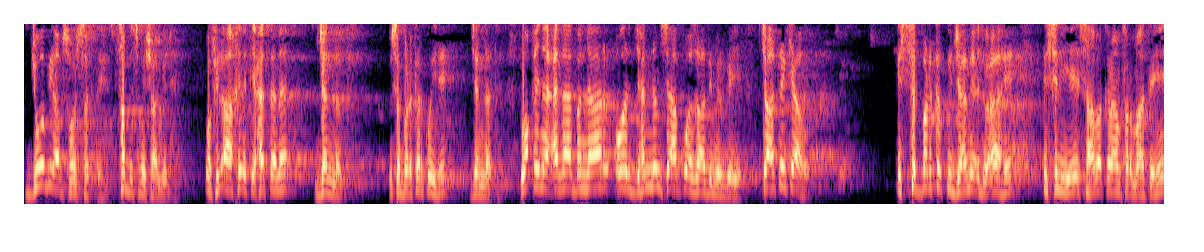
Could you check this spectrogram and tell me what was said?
جو بھی آپ سوچ سکتے ہیں، سب اس میں شامل ہے وہ پھر آخرت حسن ہے جنت۔ اسے بڑھ کر کوئی ہے؟ جنت ہے۔ وقین عذاب النار، اور جہنم سے آپ کو آزادی مل گئی ہے۔ چاہتے کیا ہو؟ اس سے بڑھ کر کوئی جامع دعا ہے؟ اس لیے صحابہ کرام فرماتے ہیں،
